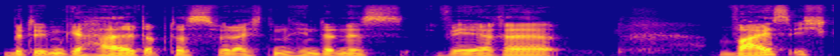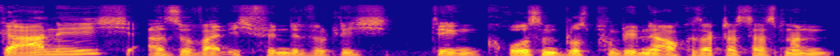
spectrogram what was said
mit dem Gehalt, ob das vielleicht ein Hindernis wäre, weiß ich gar nicht. Also, weil ich finde wirklich den großen Pluspunkt, den du auch gesagt hast, dass man,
